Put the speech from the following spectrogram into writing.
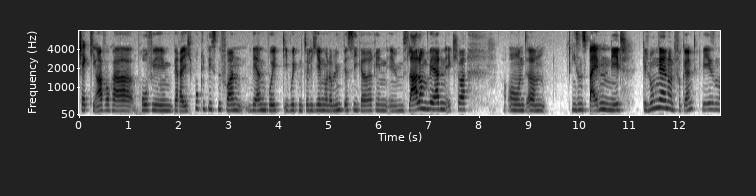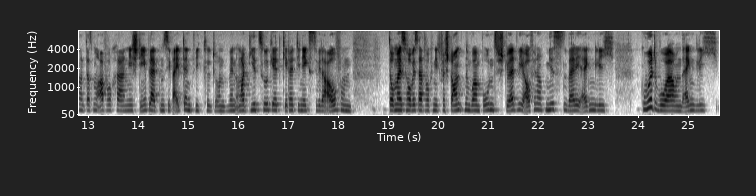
Jackie einfach ein Profi im Bereich Buckelpisten fahren werden wollte. Ich wollte natürlich irgendwann Olympiasiegerin im Slalom werden, eh klar. Und ähm, ist uns beiden nicht gelungen und vergönnt gewesen und dass man einfach nicht stehen bleibt und sich weiterentwickelt. Und wenn ein Tier zugeht, geht halt die nächste wieder auf. Und damals habe ich es einfach nicht verstanden und war am Boden zerstört, wie ich aufhören habe müssen, weil ich eigentlich gut war und eigentlich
